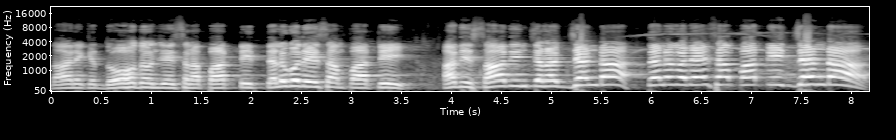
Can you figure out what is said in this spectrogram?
దానికి దోహదం చేసిన పార్టీ తెలుగుదేశం పార్టీ. అది సాధించిన జెండా తెలుగుదేశం పార్టీ జెండా.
